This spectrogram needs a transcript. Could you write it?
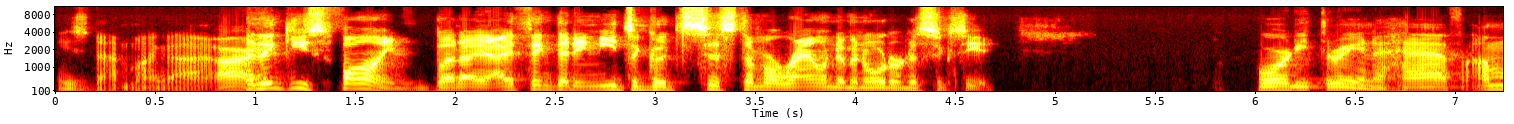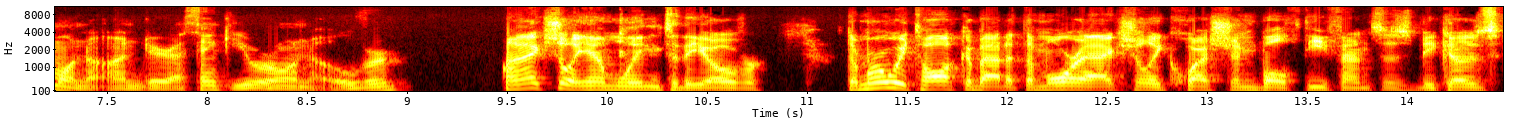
He's not my guy. All right. I think he's fine, but I, I think that he needs a good system around him in order to succeed. 43 and a half. I'm on the under. I think you were on the over. I actually am leaning to the over. The more we talk about it, the more I actually question both defenses because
